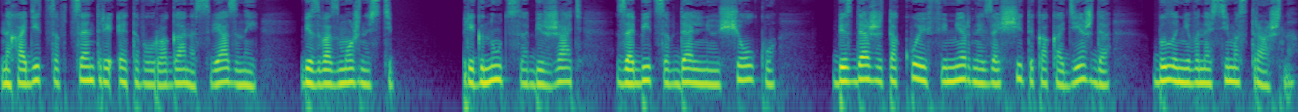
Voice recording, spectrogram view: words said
Находиться в центре этого урагана связанный, без возможности пригнуться, бежать, забиться в дальнюю щелку, без даже такой эфемерной защиты, как одежда, было невыносимо страшно.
